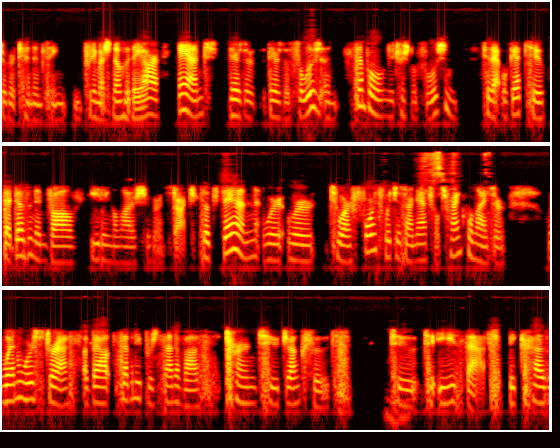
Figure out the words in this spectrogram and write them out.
sugar tendency pretty much know who they are. And there's a there's a solution, simple nutritional solution to that we'll get to that doesn't involve eating a lot of sugar and starch. So then we're we're to our fourth, which is our natural tranquilizer. When we're stressed, about 70% of us turn to junk foods to to ease that because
